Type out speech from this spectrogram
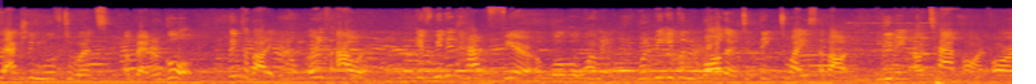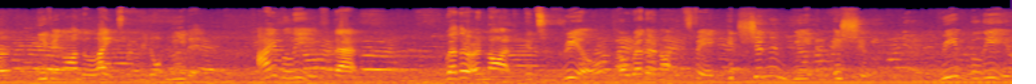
to actually move towards a better goal. Think about it, you know, Earth Hour, if we didn't have fear of global warming, would we even bother to think twice about leaving our tap on or leaving on the lights when we don't need it? I believe that whether or not it's real or whether or not it's fake, it shouldn't be an issue. We believe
